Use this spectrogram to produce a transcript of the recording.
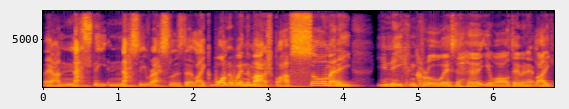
They are nasty, nasty wrestlers that like want to win the match, but have so many unique and cruel ways to hurt you while doing it. Like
